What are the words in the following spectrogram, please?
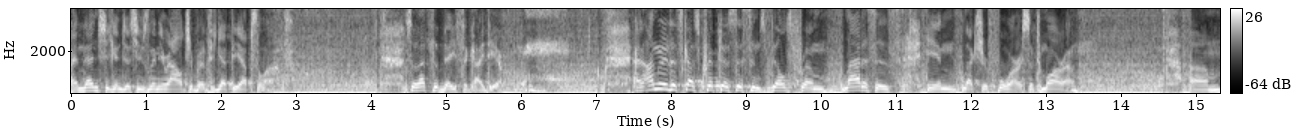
and then she can just use linear algebra to get the epsilons. So that's the basic idea. And I'm going to discuss crypto systems built from lattices in lecture four, so tomorrow. Um,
